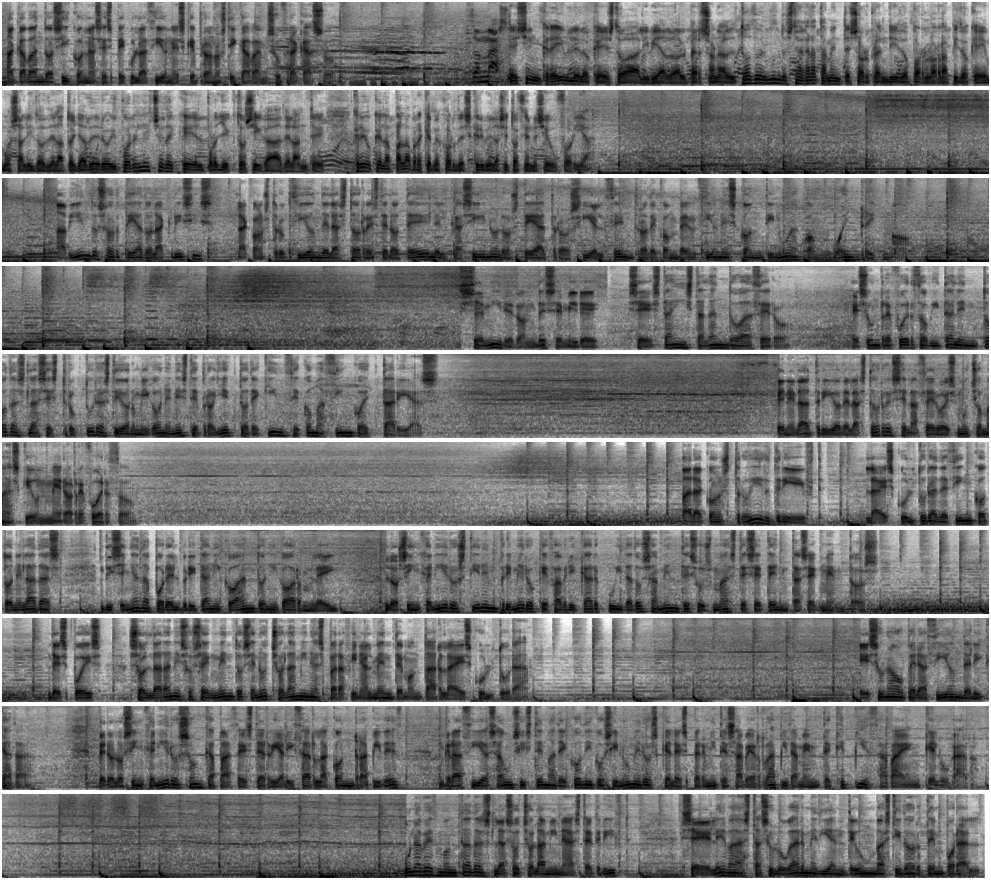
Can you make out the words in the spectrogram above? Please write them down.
acabando así con las especulaciones que pronosticaban su fracaso. Es increíble lo que esto ha aliviado al personal. Todo el mundo está gratamente sorprendido por lo rápido que hemos salido del atolladero y por el hecho de que el proyecto siga adelante. Creo que la palabra que mejor describe la situación es euforia. Habiendo sorteado la crisis, la construcción de las torres del hotel, el casino, los teatros y el centro de convenciones continúa con buen ritmo. Se mire donde se mire, se está instalando acero. Es un refuerzo vital en todas las estructuras de hormigón en este proyecto de 15,5 hectáreas. En el atrio de las torres el acero es mucho más que un mero refuerzo. Para construir Drift, la escultura de 5 toneladas diseñada por el británico Anthony Gormley, los ingenieros tienen primero que fabricar cuidadosamente sus más de 70 segmentos. Después, soldarán esos segmentos en 8 láminas para finalmente montar la escultura. Es una operación delicada, pero los ingenieros son capaces de realizarla con rapidez gracias a un sistema de códigos y números que les permite saber rápidamente qué pieza va en qué lugar. Una vez montadas las ocho láminas de drift, se eleva hasta su lugar mediante un bastidor temporal.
